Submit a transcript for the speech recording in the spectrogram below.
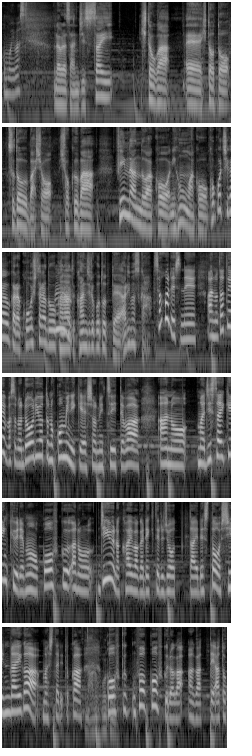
思います。ラブラさん実際人が、えー、人と集う場所職場フィンランドはこう日本はこうここ違うからこうしたらどうかなって感じることってありますか、うん、そうですね。あの例えばその同僚とのコミュニケーションについてはあのまあ、実際研究でも幸福あの自由な会話ができている状態ですと信頼が増したりとか幸福幸福度が上がってあと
